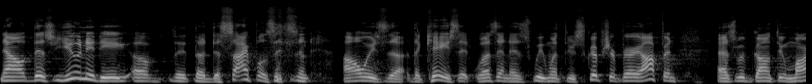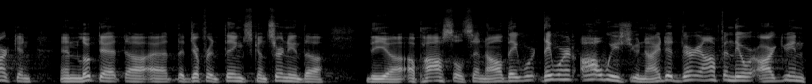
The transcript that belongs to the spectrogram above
Now, this unity of the, the disciples isn't always the, the case. It wasn't as we went through scripture very often, as we've gone through Mark and, and looked at, uh, at the different things concerning the, the uh, apostles and all, they, were, they weren't always united. Very often they were arguing,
